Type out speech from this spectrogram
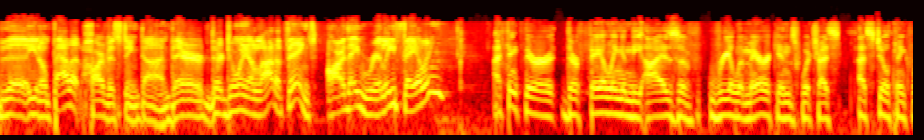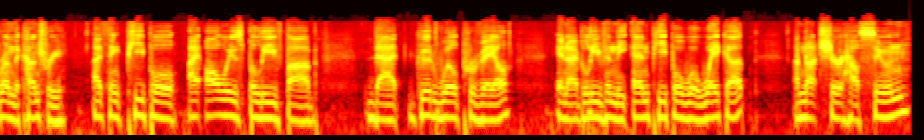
the you know ballot harvesting done. They're they're doing a lot of things. Are they really failing? I think they're they're failing in the eyes of real Americans, which I, I still think run the country. I think people. I always believe, Bob, that good will prevail. And I believe in the end, people will wake up. I'm not sure how soon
